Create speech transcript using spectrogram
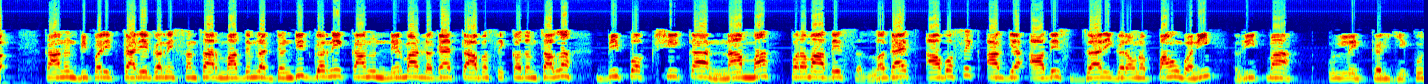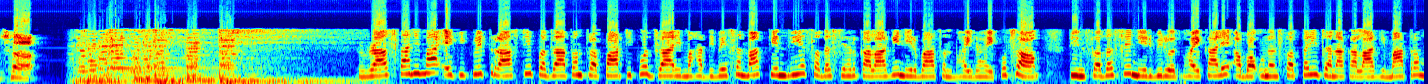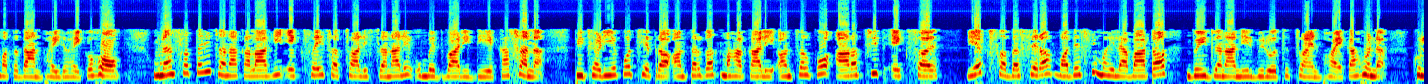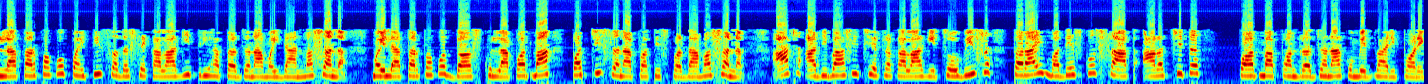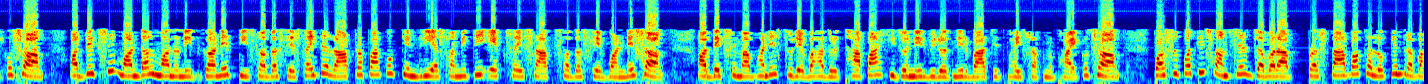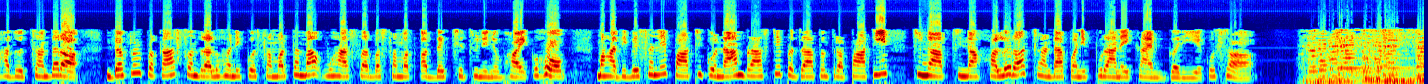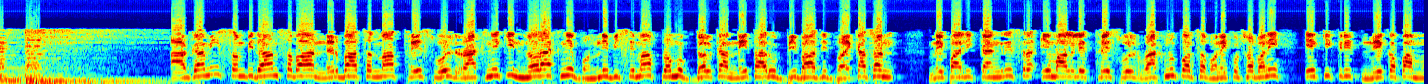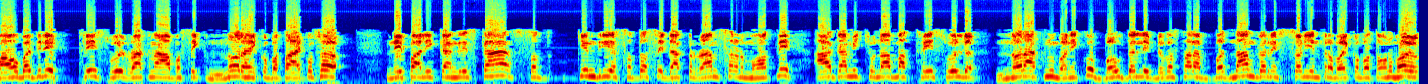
कानून विपरीत कार्य गर्ने संचार माध्यमलाई दण्डित गर्ने कानून निर्माण लगायतका आवश्यक कदम चाल्न विपक्षीका नाममा परमादेश लगायत आवश्यक आज्ञा आदेश जारी गराउन पाऊ भनी रिटमा उल्लेख गरिएको छ। राजधानीमा एकीकृत राष्ट्रिय प्रजातन्त्र पार्टीको जारी महाधिवेशनमा केन्द्रीय सदस्यहरूका लागि निर्वाचन भइरहेको छ। तीन सदस्य निर्विरोध भएकाले अब उनसत्तरी जनाका लागि मात्र मतदान भइरहेको हो। उनसत्तरी जनाका लागि एक सय सत्तालिस जनाले उम्मेद्वारी दिएका छन्। पिछड़िएको क्षेत्र अन्तर्गत महाकाली अञ्चलको आरक्षित एक एक सदस्य र मधेसी महिलाबाट दुईजना निर्विरोध चयन भएका हुन्। खुल्ला तर्फको पैंतिस सदस्यका लागि त्रिहत्तर जना मैदानमा छन्। महिला तर्फको दश खुल्ला पदमा पच्चीस जना प्रतिस्पर्धामा छन्। आठ आदिवासी क्षेत्रका लागि चौविस तराई मधेसको सात आरक्षित पदमा पन्ध्र जनाको उम्मेद्वारी परेको छ। अध्यक्ष मण्डल मनोनित गर्ने ती सदस्य सहित राप्रपाको केन्द्रीय समिति एक सय सात सदस्य बन्नेछ। अध्यक्षमा भने सूर्य बहादुर थापा हिजो निर्विरोध निर्वाचित भइसक्नु भएको छ। पशुपति शमशेर जबरा प्रस्तावक लोकेन्द्र बहादुर चन्द र डाक्टर प्रकाश चन्द्र लोहनीको समर्थनमा उहाँ सर्वसम्मत अध्यक्ष चुनिनु भएको हो। महाधिवेशनले पार्टीको नाम राष्ट्रिय प्रजातन्त्र पार्टी चुनाव चिन्ह हल्लो र झण्डा पनि पुरानै कायम गरिएको छ। आगामी संविधान सभा निर्वाचनमा थ्रेस होल्ड राख्ने कि नराख्ने भन्ने विषयमा प्रमुख दलका नेताहरू विभाजित भएका छन्। नेपाली कांग्रेस र एमाले थ्रेस होल्ड राख्नुपर्छ भनेको छ भने एकीकृत नेकपा माओवादीले थ्रेस होल्ड राख्न आवश्यक नरहेको बताएको छ। नेपाली कांग्रेसका केन्द्रीय सदस्य डाक्टर रामशरण महतले आगामी चुनावमा थ्रेस होल्ड नराख्नु भनेको बहुदलीय व्यवस्थालाई बदनाम गर्ने षड्यन्त्र भएको बताउनुभयो।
